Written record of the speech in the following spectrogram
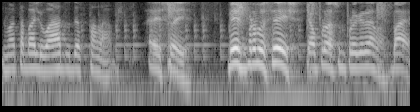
no atabalhoado das palavras. É isso aí. Beijo para vocês. Até o próximo programa. Bye.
